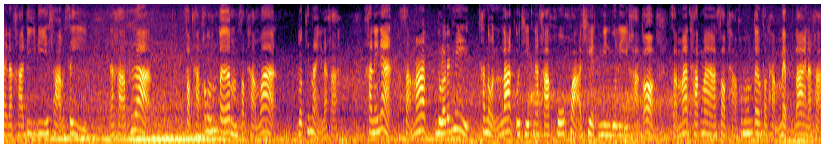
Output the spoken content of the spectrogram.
น์นะคะ dd 3 4 นะคะ เพื่อสอบถามข้อมูลเพิ่มเติม สอบถามว่า รถที่ไหนนะคะคันนี้เนี่ยสามารถดูรถได้ที่ถนนลาดอุทิศนะคะ คูขวาเขตมินบุรีค่ะ ก็สามารถทักมาสอบถามข้อมูลเพิ่มเติมสอบถามแมปได้นะคะ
